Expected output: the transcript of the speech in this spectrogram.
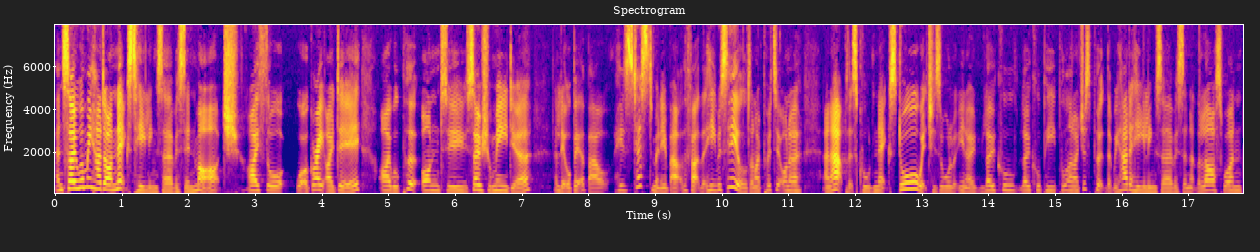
And so when we had our next healing service in March, I thought, what a great idea. I will put onto social media a little bit about his testimony about the fact that he was healed. And I put it on a an app that's called Nextdoor which is all you know local local people. And I just put that we had a healing service and at the last one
